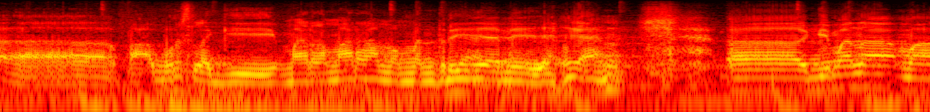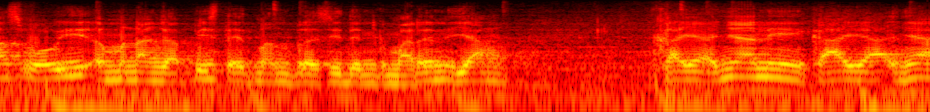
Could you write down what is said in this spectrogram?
uh, Pak Bos lagi marah-marah sama menterinya ya, nih ya, ya kan? Uh, gimana Mas Wowi menanggapi statement presiden kemarin yang kayaknya nih kayaknya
